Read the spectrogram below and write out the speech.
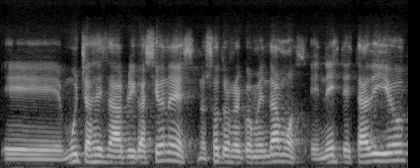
Eh, muchas de estas aplicaciones nosotros recomendamos en este estadio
